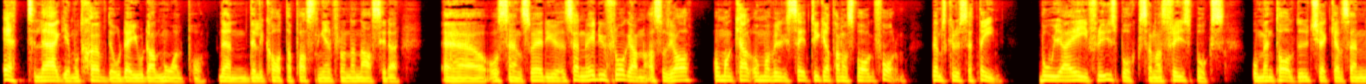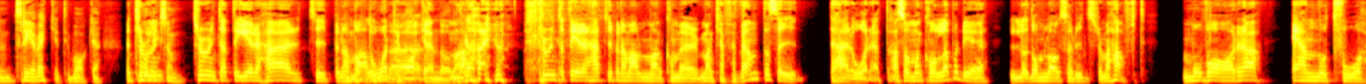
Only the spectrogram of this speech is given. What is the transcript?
ett läge mot Skövde och det gjorde han mål på. Den delikata passningen från Anasi där. Eh, och sen så är det ju, sen är det ju frågan, alltså ja, om man, kan, om man vill se, tycka att han har svag form, vem ska du sätta in? Boja är i frysboxarnas frysbox och mentalt utcheckad sedan tre veckor tillbaka. Jag tror, liksom, tror du inte att det är det här typen av Malmö... år tillbaka ändå, va? tror du inte att det är den här typen av Malmö man, kommer, man kan förvänta sig det här året? Alltså om man kollar på det, de lag som Rydström har haft. Må vara en och två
